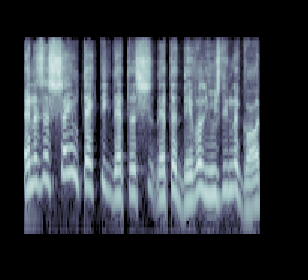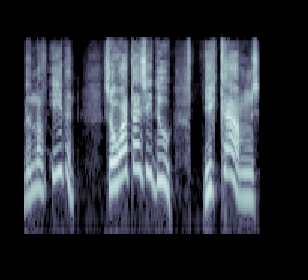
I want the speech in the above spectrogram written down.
And it's the same tactic that the, that the devil used in the Garden of Eden. So, what does he do? He comes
